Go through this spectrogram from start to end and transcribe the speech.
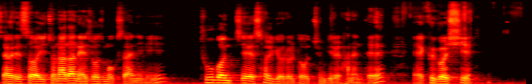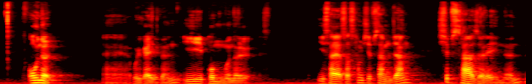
자, 그래서 이 조나단 에조즈 목사님이 두 번째 설교를 또 준비를 하는데 에, 그것이 오늘 에, 우리가 읽은 이 본문을 이사야서 33장 14절에 있는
